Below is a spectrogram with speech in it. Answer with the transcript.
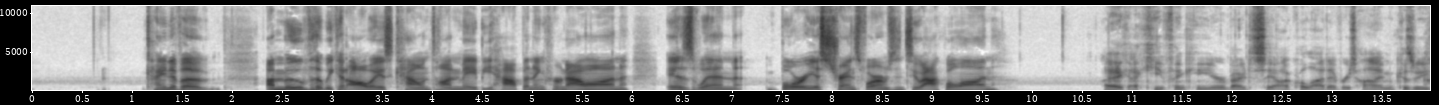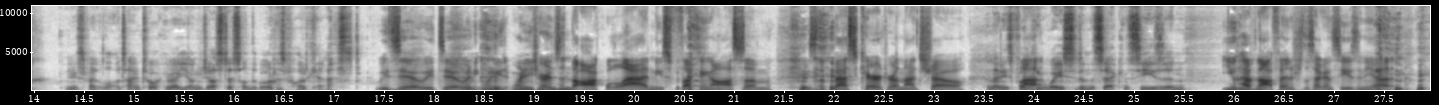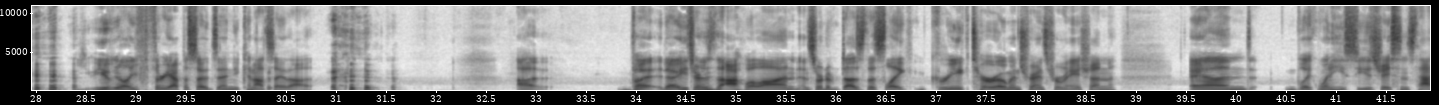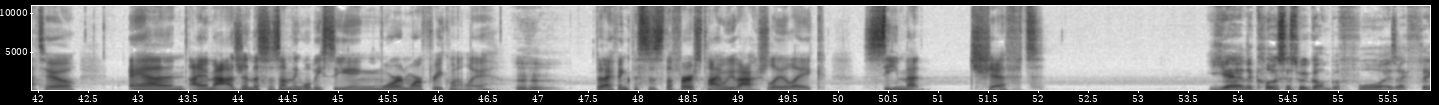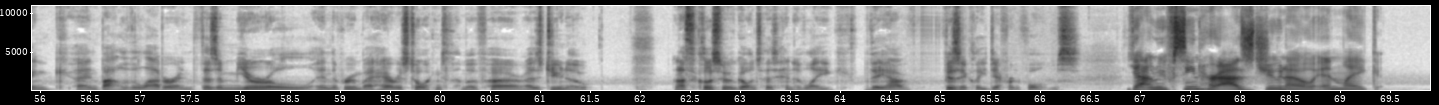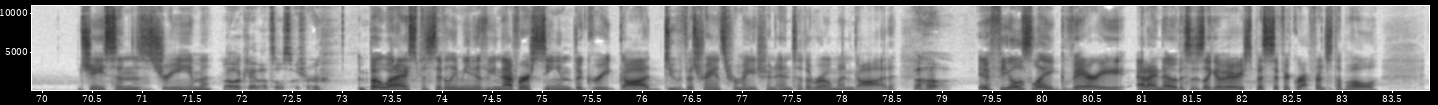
kind of a a move that we can always count on maybe happening from now on, is when Boreas transforms into Aquilon. I, I keep thinking you're about to say Aqualad every time because we, we spent a lot of time talking about Young Justice on the bonus podcast. We do, we do. When, when, he, when he turns into Aqualad and he's fucking awesome, he's the best character on that show. And then he's Uh, fucking wasted in the second season. You have not finished the second season yet. you, you're like three episodes in. You cannot say that. uh, but no, he turns into Aquilon and sort of does this like Greek to Roman transformation, and like when he sees Jason's tattoo, and I imagine this is something we'll be seeing more and more frequently. hmm But I think this is the first time we've actually like seen that shift. Yeah, the closest we've gotten before is I think in Battle of the Labyrinth. There's a mural in the room where Hera's talking to them of her as Juno, and that's the closest we've gotten to this hint of like they have physically different forms. Yeah, and we've seen her as Juno in like Jason's dream. Well, okay, that's also true. But what I specifically mean is we've never seen the Greek god do the transformation into the Roman god. Uh huh. It feels like very, and I know this is like a very specific reference to pull.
